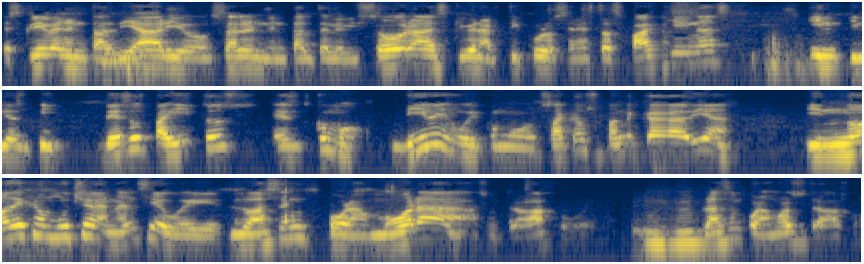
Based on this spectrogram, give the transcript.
escriben en tal diario, salen en tal televisora, escriben artículos en estas páginas, y, y les, y de esos paguitos es como viven, güey, como sacan su pan de cada día. Y no dejan mucha ganancia, güey. Lo hacen por amor a, a su trabajo, güey lo hacen por amor a su trabajo.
